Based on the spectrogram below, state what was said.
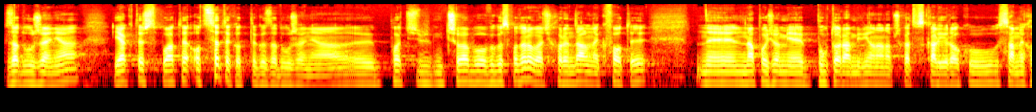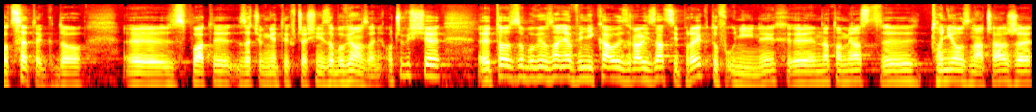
zadłużenia, jak też spłatę odsetek od tego zadłużenia. Płaci- Trzeba było wygospodarować horrendalne kwoty na poziomie 1,5 miliona na przykład w skali roku samych odsetek do yy, spłaty zaciągniętych wcześniej zobowiązań. Oczywiście yy, to zobowiązania wynikały z realizacji projektów unijnych, natomiast to nie oznacza, że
